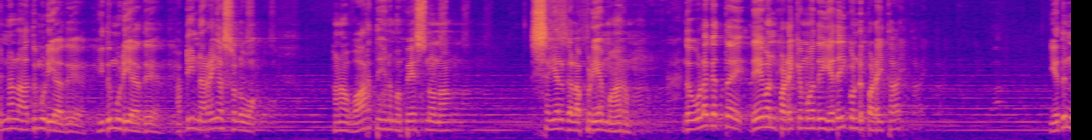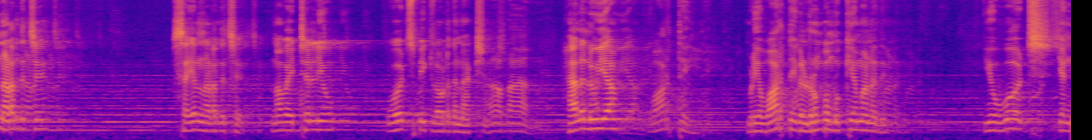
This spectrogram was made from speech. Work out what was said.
என்னால் அது முடியாது இது முடியாது அப்படின்னு நிறைய சொல்லுவோம். ஆனால் வார்த்தையை நம்ம பேசணும்னா செயல்கள் அப்படியே மாறும். இந்த உலகத்தை தேவன் படைக்கும் போது எதை கொண்டு படைத்தார்? எது நடந்துச்சு? செயல் நடந்துச்சு. Now I tell you word speak loud than action ஆமாம் ஹalleluya வார்த்தை. நம்முடைய வார்த்தைகள் ரொம்ப முக்கியமானது. Your words can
